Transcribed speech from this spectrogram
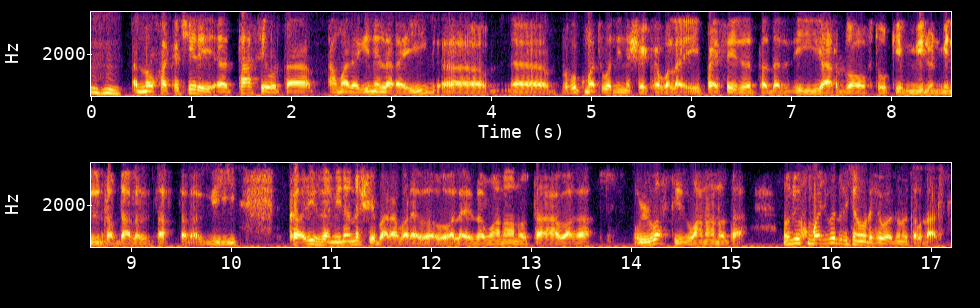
نو خکه چیرې تاسو ورته آمادګی نه لرئ حکومت ودی نشي کولای پیسې درته درځي یار دوه هفتو کې میلیون میلیون ډالر تاسو ته راځي کاری زمينه نشي برابرولای ځوانانو ته هغه لوستي ځوانانو ته نو دوی خو مجبور دي چې نور هیوادونو ته ولاړ شي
